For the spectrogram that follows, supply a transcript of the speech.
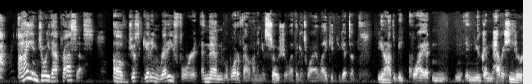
I, I enjoy that process of just getting ready for it. And then waterfowl hunting is social. I think that's why I like it. You get to, you don't have to be quiet and, and you can have a heater.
